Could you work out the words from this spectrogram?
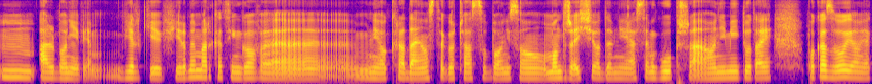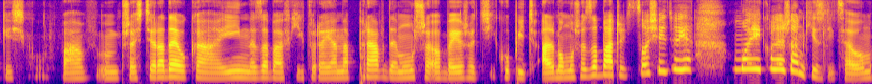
mm, albo nie wiem, wielkie firmy marketingowe mnie okradają z tego czasu, bo oni są mądrzejsi ode mnie, ja jestem głupsza, oni mi tutaj pokazują jakieś kurwa prześcieradełka i inne zabawki, które ja naprawdę muszę obejrzeć i kupić, albo muszę zobaczyć, co się dzieje u mojej koleżanki z liceum,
